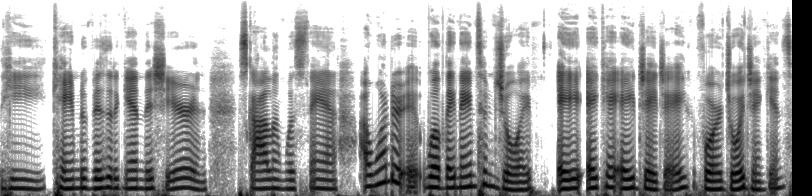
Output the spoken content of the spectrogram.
he came to visit again this year and Skyland was saying, I wonder it, well they named him Joy, a, aka JJ for Joy Jenkins.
